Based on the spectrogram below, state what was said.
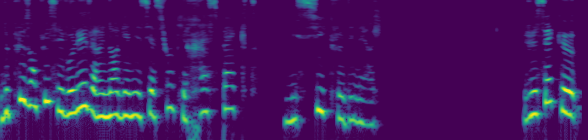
de plus en plus évolué vers une organisation qui respecte mes cycles d'énergie. Je sais que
